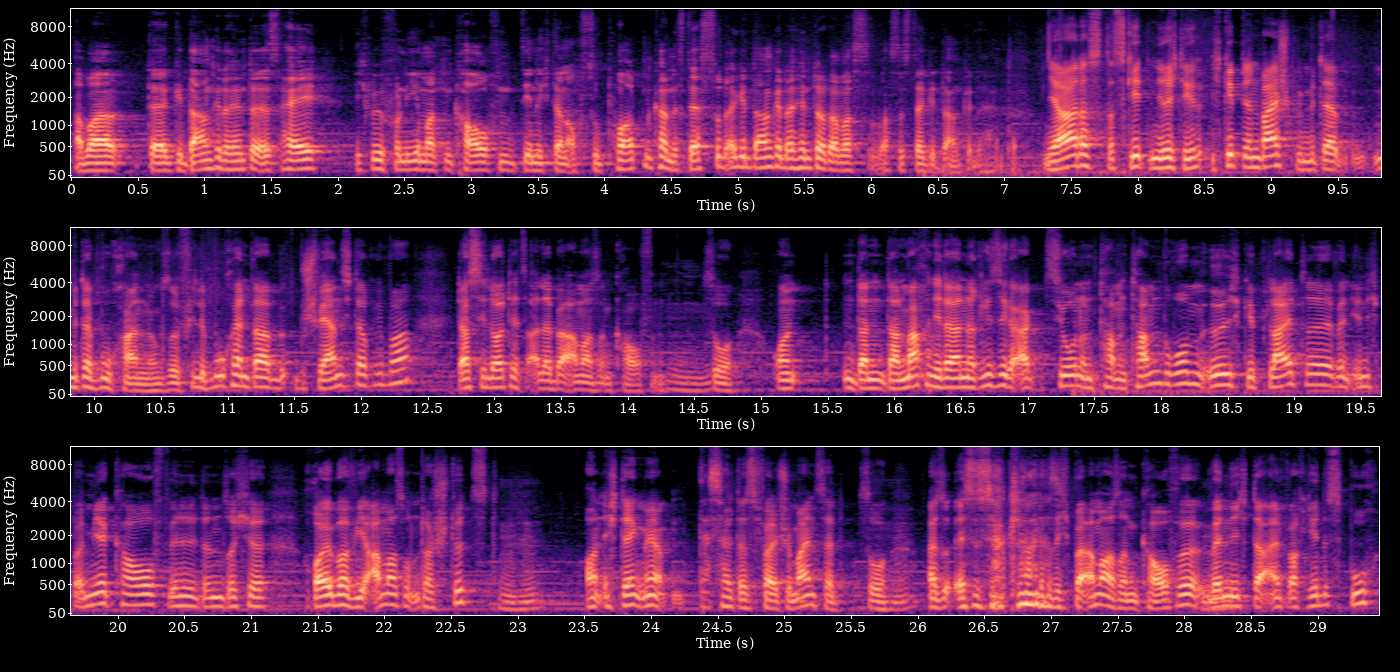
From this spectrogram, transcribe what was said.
aber der Gedanke dahinter ist, hey, ich will von jemandem kaufen, den ich dann auch supporten kann. Ist das so der Gedanke dahinter oder was, was ist der Gedanke dahinter? Ja, das, das geht in die richtige Ich gebe dir ein Beispiel mit der, mit der Buchhandlung. So, viele Buchhändler beschweren sich darüber, dass die Leute jetzt alle bei Amazon kaufen. Mhm. So, und dann, dann, machen die da eine riesige Aktion und Tam-Tam drum, öh, ich gehe pleite, wenn ihr nicht bei mir kauft, wenn ihr dann solche Räuber wie Amazon unterstützt. Mhm. Und ich denke mir, das ist halt das falsche Mindset. So, mhm. Also es ist ja klar, dass ich bei Amazon kaufe, mhm. wenn ich da einfach jedes Buch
